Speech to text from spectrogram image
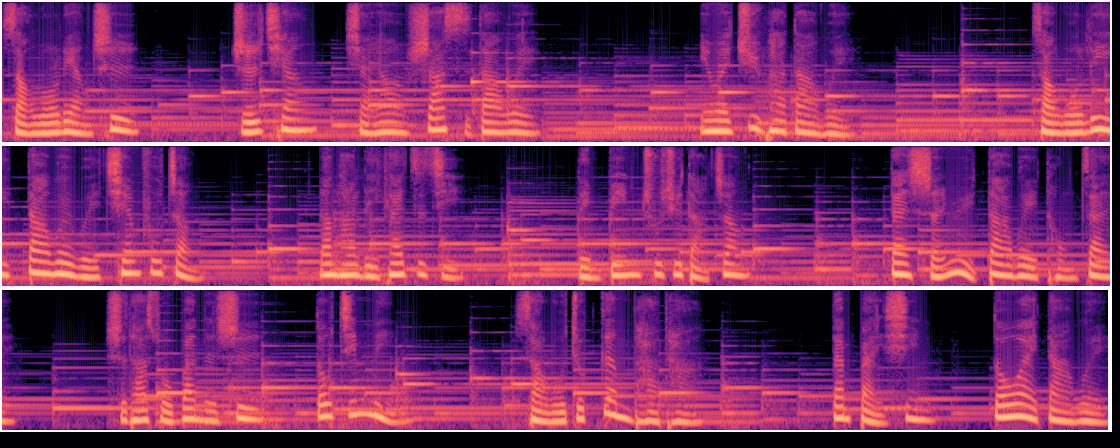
扫罗两次执枪。想要杀死大卫，因为惧怕大卫。扫罗立大卫为千夫长，让他离开自己，领兵出去打仗。但神与大卫同在，使他所办的事都精明。扫罗就更怕他，但百姓都爱大卫。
